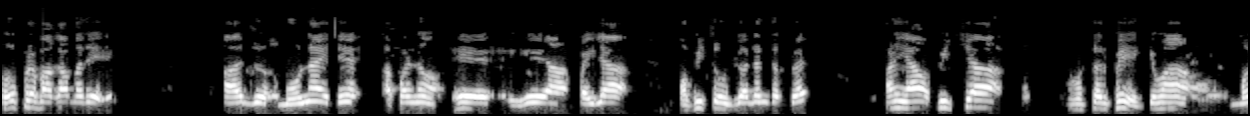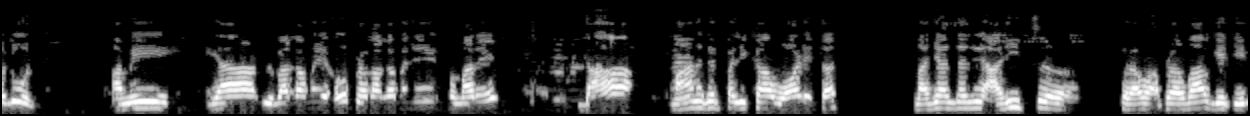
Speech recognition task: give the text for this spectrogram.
अप्रभागामध्ये आज मोना येथे आपण हे हे पहिल्या ऑफिसचं उद्घाटन करतोय. आणि या ऑफिसच्या तर्फे किंवा मधून आम्ही या विभागामध्ये अ प्रभागामध्ये सुमारे दहा महानगरपालिका वॉर्ड येतात. माझ्या अंदाजे अडीच प्रभाव प्रवा- घेतील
